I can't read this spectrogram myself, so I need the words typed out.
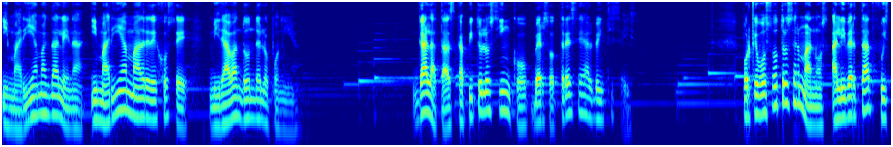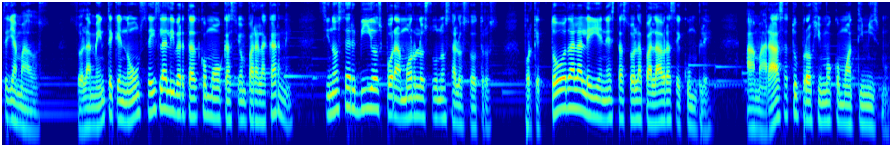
Y María Magdalena y María Madre de José miraban dónde lo ponían. Gálatas capítulo 5, verso 13 al 26. Porque vosotros, hermanos, a libertad fuiste llamados, solamente que no uséis la libertad como ocasión para la carne, sino servíos por amor los unos a los otros, porque toda la ley en esta sola palabra se cumple. Amarás a tu prójimo como a ti mismo.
